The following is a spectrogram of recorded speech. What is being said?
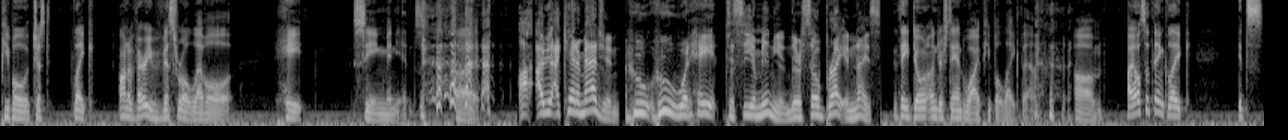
People just like on a very visceral level hate seeing minions. uh, I, I mean I can't imagine who who would hate to see a minion. They're so bright and nice. they don't understand why people like them. um, I also think like it's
